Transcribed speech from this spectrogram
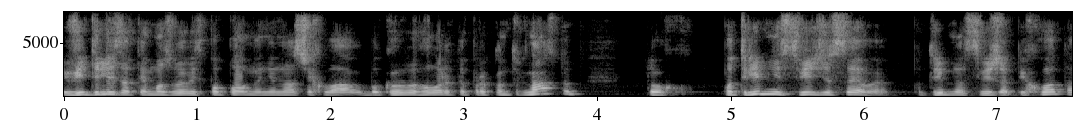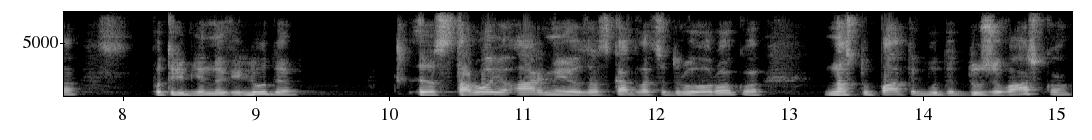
відрізати можливість поповнення наших лав. Бо коли ви говорите про контрнаступ, то потрібні свіжі сили, потрібна свіжа піхота, потрібні нові люди. Е, Старою армією зразка 22-го року наступати буде дуже важко.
